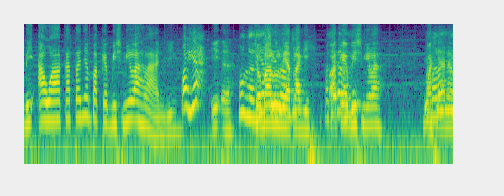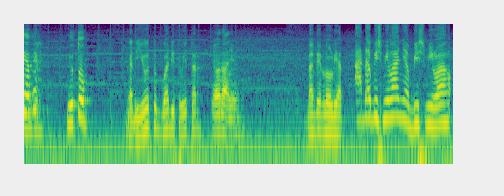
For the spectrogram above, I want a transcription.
di awal katanya pakai bismillah lah anjing. oh iya? Iya. Gua Coba lu lihat lagi. Pakai bismillah. Di mana mana lihat? YouTube. Gak di YouTube, gua di Twitter. Ya udah, ya. Nanti lo lihat ada bismillahnya, bismillah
